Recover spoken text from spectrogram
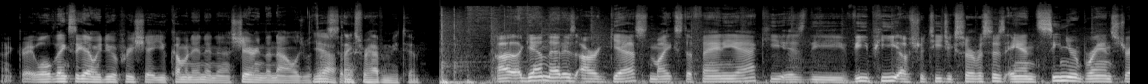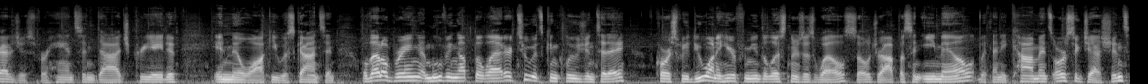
All right, great. Well, thanks again. We do appreciate you coming in and uh, sharing the knowledge with yeah, us. Yeah, thanks for having me, Tim. Uh, again, that is our guest, Mike Stefaniak. He is the VP of Strategic Services and Senior Brand Strategist for Hanson Dodge Creative in Milwaukee, Wisconsin. Well, that'll bring moving up the ladder to its conclusion today. Of course, we do want to hear from you, the listeners, as well, so drop us an email with any comments or suggestions.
